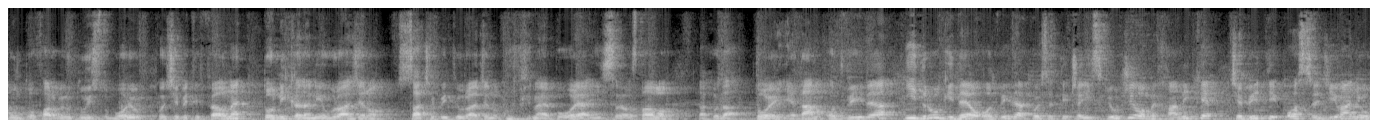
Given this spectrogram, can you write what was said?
puntu ofarbaju tu istu boju koji će biti felne. To nikada nije urađeno, sad će biti urađeno, kupljena je boja i sve ostalo, tako da to je jedan od videa videa i drugi deo od videa koji se tiče isključivo mehanike će biti o sređivanju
